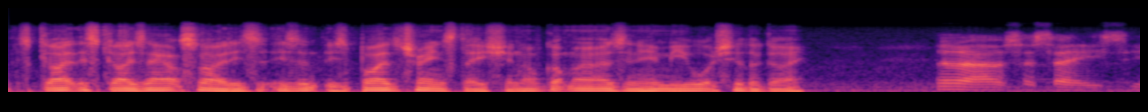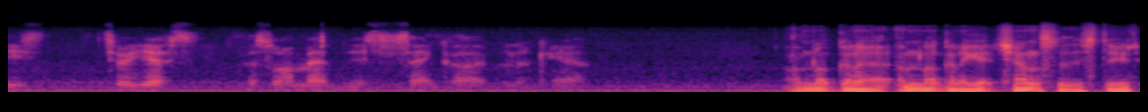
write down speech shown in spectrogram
This guy, this guy's outside. He's, he's, he's by the train station. I've got my eyes on him. You watch the other guy. No, no. I was gonna say he's he's. So yes, that's what I meant. It's the same guy we're looking at. I'm not gonna. I'm not gonna get a chance with this dude.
